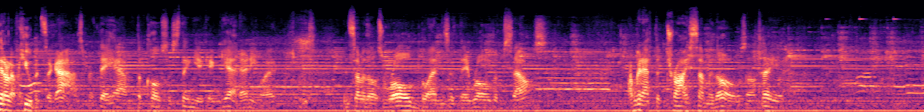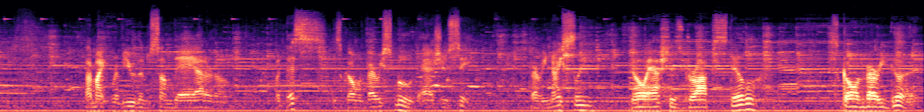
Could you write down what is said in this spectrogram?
They don't have Cuban cigars, but they have the closest thing you can get anyway. And some of those rolled blends that they roll themselves. I'm gonna have to try some of those, I'll tell you. I might review them someday, I don't know. But this is going very smooth, as you see. Very nicely. No ashes drop still. It's going very good.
